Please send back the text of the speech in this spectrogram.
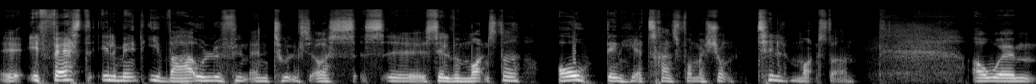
Øh, et fast element i varulvefilm er naturligvis også øh, selve monstret og den her transformation til monstret. Og øhm,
